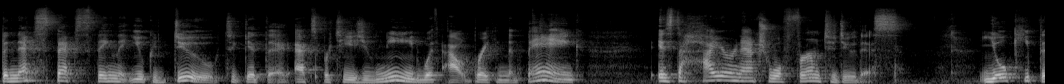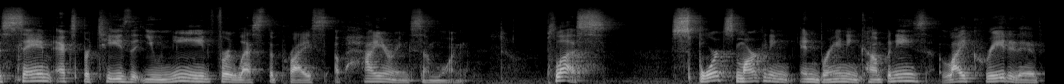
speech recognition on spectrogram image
The next best thing that you could do to get the expertise you need without breaking the bank is to hire an actual firm to do this. You'll keep the same expertise that you need for less the price of hiring someone. Plus, sports marketing and branding companies like Creatitive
